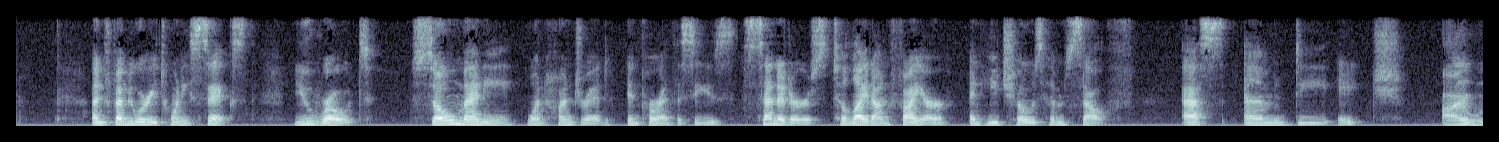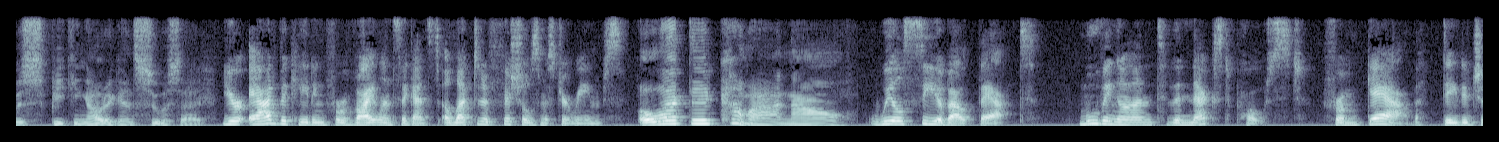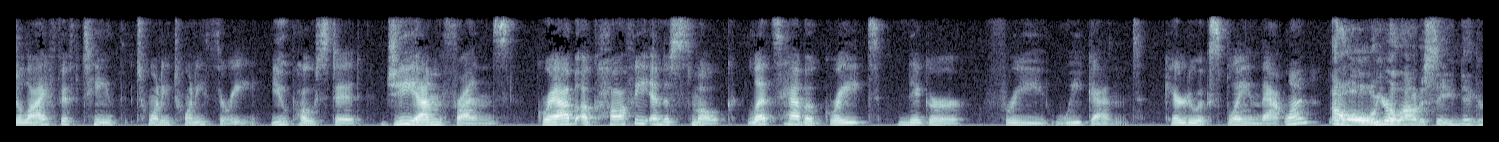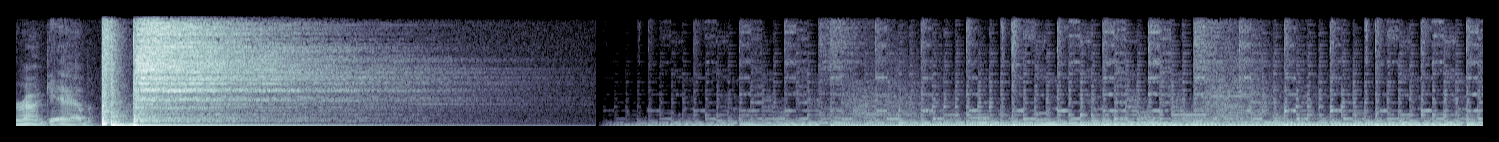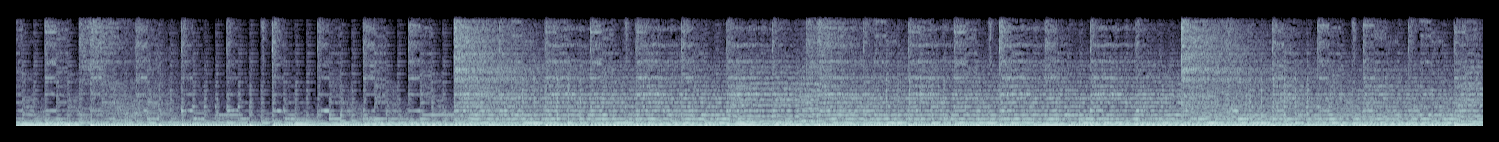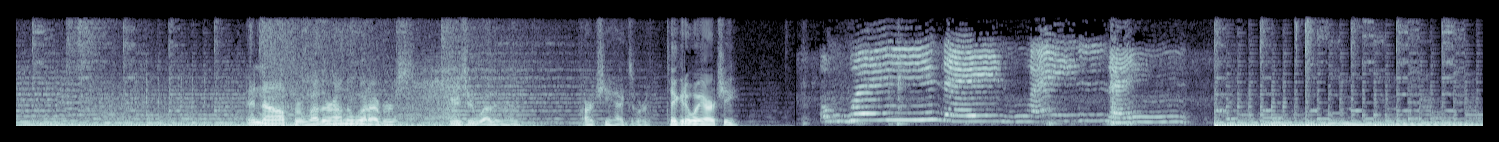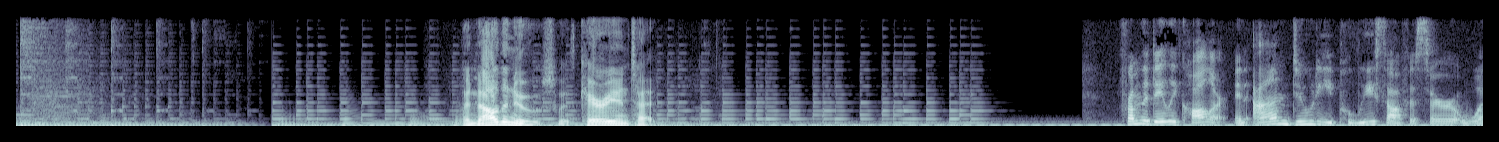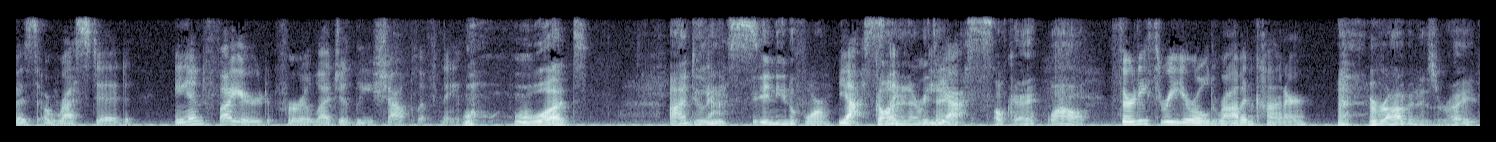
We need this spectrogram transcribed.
On February 26th, you wrote, So many 100, in parentheses, senators to light on fire, and he chose himself. SMDH. I was speaking out against suicide. You're advocating for violence against elected officials, Mr. Reams. Elected? Come on now. We'll see about that. Moving on to the next post. From Gab, dated July 15th, 2023, you posted GM friends, grab a coffee and a smoke. Let's have a great nigger free weekend. Care to explain that one? Oh, you're allowed to say nigger on Gab. And now for weather on the whatevers. Here's your weatherman, Archie Hegsworth. Take it away, Archie. And now the news with Carrie and Ted. From the Daily Caller, an on duty police officer was arrested and fired for allegedly shoplifting. What? On duty? Yes. Like in uniform? Yes. Gun like- and everything? Yes. Okay. Wow. 33 year old Robin Connor Robin is right.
